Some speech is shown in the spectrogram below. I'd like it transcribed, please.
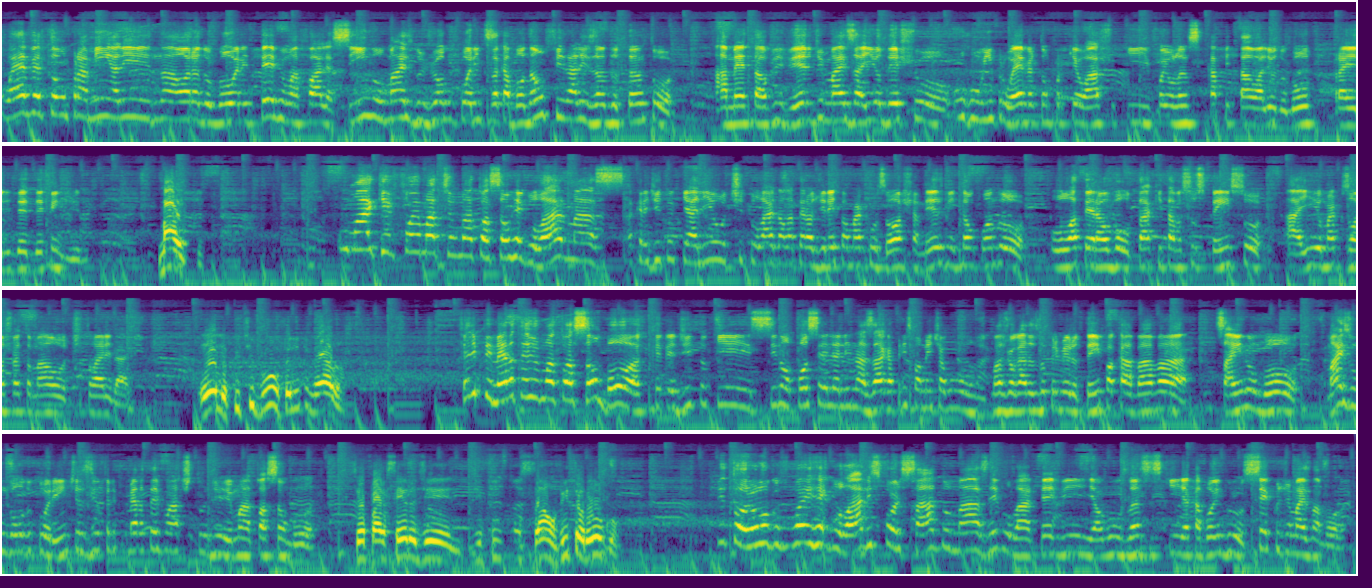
o Everton, para mim, ali na hora do gol, ele teve uma falha sim. No mais do jogo, o Corinthians acabou não finalizando tanto a meta alviverde, mas aí eu deixo o ruim pro Everton, porque eu acho que foi o lance capital ali do gol para ele ter defendido. Mike. O Mike foi uma, uma atuação regular, mas acredito que ali o titular da lateral direita é o Marcos Rocha mesmo, então quando o lateral voltar que estava suspenso, aí o Marcos Rocha vai tomar a titularidade. Ele, o Pitbull, Felipe Melo. Felipe Melo teve uma atuação boa. Acredito que se não fosse ele ali na zaga, principalmente algumas jogadas do primeiro tempo, acabava saindo um gol, mais um gol do Corinthians e o Felipe Melo teve uma atitude, uma atuação boa. Seu parceiro de, de função, Vitor Hugo. Vitor Hugo foi regular, esforçado, mas regular. Teve alguns lances que acabou indo seco demais na bola.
